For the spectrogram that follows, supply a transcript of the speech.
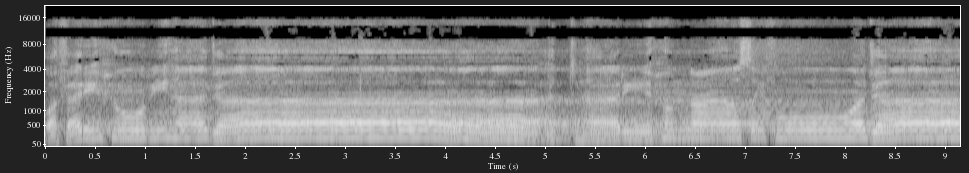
وفرحوا بها جاءتها ريح عاصف وجاءهم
